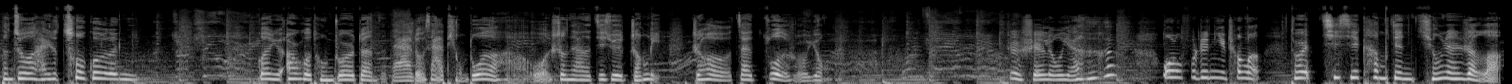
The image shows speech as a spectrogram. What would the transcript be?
但最后还是错过了你。关于二货同桌的段子，大家留下挺多的哈，我剩下的继续整理，之后在做的时候用。这是谁留言？忘了复制昵称了。他说：“七夕看不见情人忍了，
